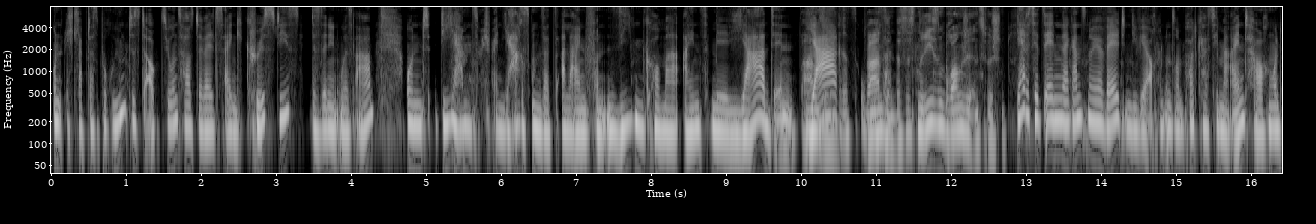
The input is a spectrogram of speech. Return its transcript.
Und ich glaube, das berühmteste Auktionshaus der Welt eigentlich Christie's, das ist in den USA. Und die haben zum Beispiel einen Jahresumsatz allein von 7,1 Milliarden. Wahnsinn. Jahresumsatz. Wahnsinn, das ist eine Riesenbranche inzwischen. Ja, das ist jetzt eben eine ganz neue Welt, in die wir auch mit unserem Podcast hier mal eintauchen. Und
